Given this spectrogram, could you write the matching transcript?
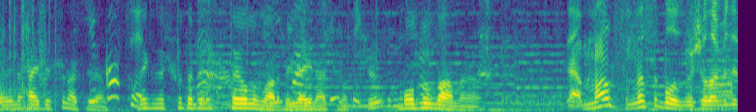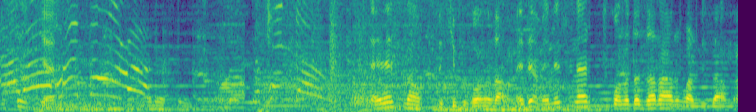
Oyunu kaydetsin açacağım. You've got it. Ne güzel şurada benim kısa yolum vardı yayın found two açma tuşu. secrets in this Bozuldu amına. Ya malsın nasıl bozmuş olabilirsin ki? Enes'in Enes ne yaptı ki bu konuda? Edem Enes'in her konuda zararı var bize ama.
